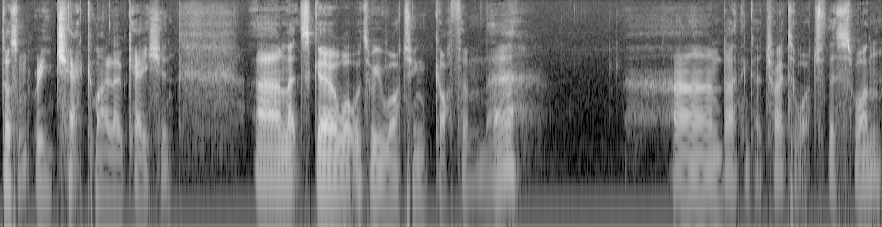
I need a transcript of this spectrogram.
doesn't recheck my location. And let's go, what was we watching? Gotham there. And I think I tried to watch this one.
